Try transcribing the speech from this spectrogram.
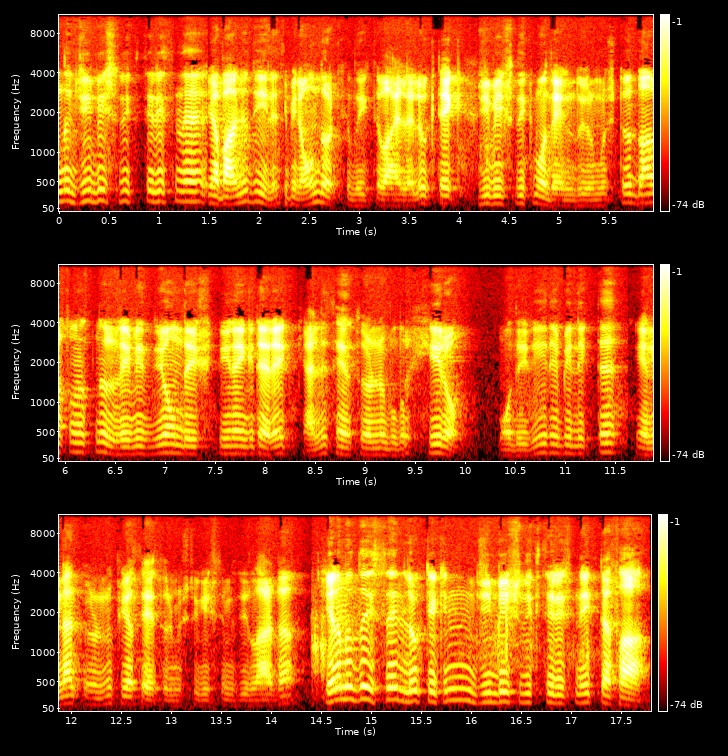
Aslında G502 serisine yabancı değiliz. 2014 yılı itibariyle Logitech G502 modelini duyurmuştu. Daha sonrasında revizyon değişikliğine giderek kendi sensörünü bulup Hero modeliyle birlikte yeniden ürünü piyasaya sürmüştü geçtiğimiz yıllarda. Yanımızda ise Logitech'in G502 serisinde ilk defa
